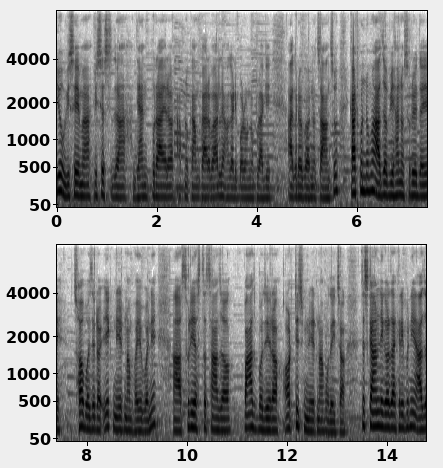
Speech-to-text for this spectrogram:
यो विषयमा विशेष ध्यान पुऱ्याएर आफ्नो काम कारोबारलाई अगाडि बढाउनको लागि आग्रह गर्न चाहन्छु। काठमाडौँमा आज बिहान सूर्योदय छ बजेर एक मिनटमा भयो भने सूर्यास्त साँझ पाँच बजेर अडतिस मिनटमा हुँदैछ। त्यस कारणले गर्दाखेरि पनि आज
